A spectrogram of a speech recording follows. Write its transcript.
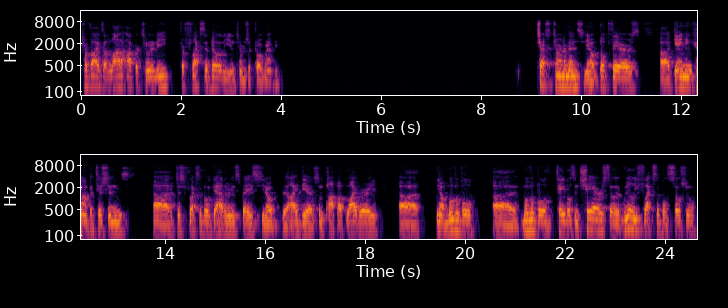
provides a lot of opportunity for flexibility in terms of programming. Chess tournaments, you know, book fairs, uh, gaming competitions, uh, just flexible gathering space. You know, the idea of some pop-up library, uh, you know, movable uh, movable tables and chairs, so really flexible social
